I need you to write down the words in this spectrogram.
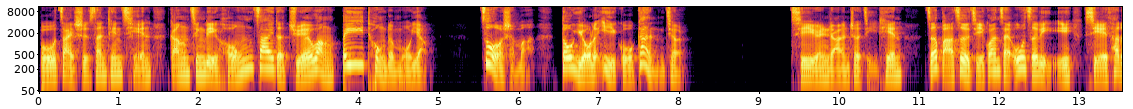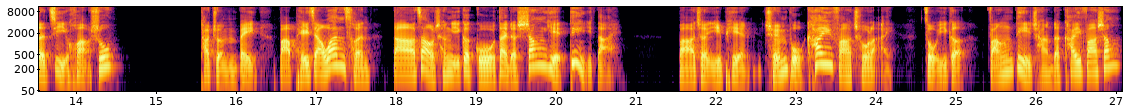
不再是三天前刚经历洪灾的绝望悲痛的模样，做什么都有了一股干劲儿。戚云染这几天。则把自己关在屋子里写他的计划书。他准备把裴家湾村打造成一个古代的商业地带，把这一片全部开发出来，做一个房地产的开发商，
